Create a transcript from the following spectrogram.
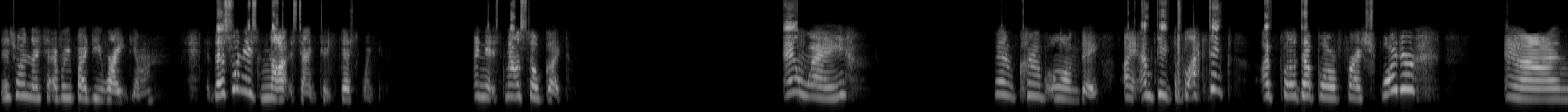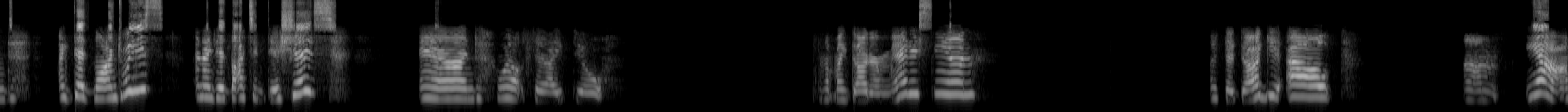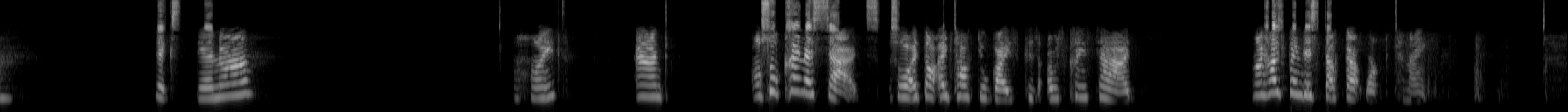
This one lets everybody ride him. This one is not scented, this one is. And it smells so good. Anyway, been kind of a long day. I emptied the black tank, I filled up all fresh water, and I did laundries, and I did lots of dishes. And what else did I do? Got my daughter medicine. Let the doggy out. Um, yeah. Fix dinner. Hi. And also kind of sad. So I thought I'd talk to you guys because I was kind of sad. My husband is stuck at work tonight.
